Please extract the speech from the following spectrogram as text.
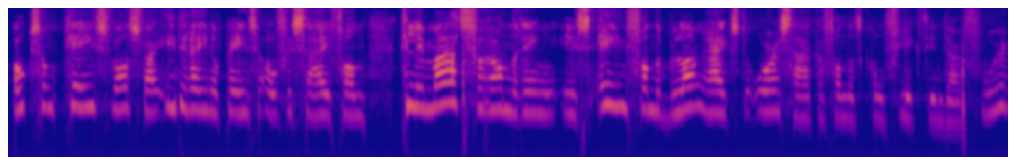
ook zo'n case was waar iedereen opeens over zei van klimaatverandering is een van de belangrijkste oorzaken van het conflict in Darfur.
